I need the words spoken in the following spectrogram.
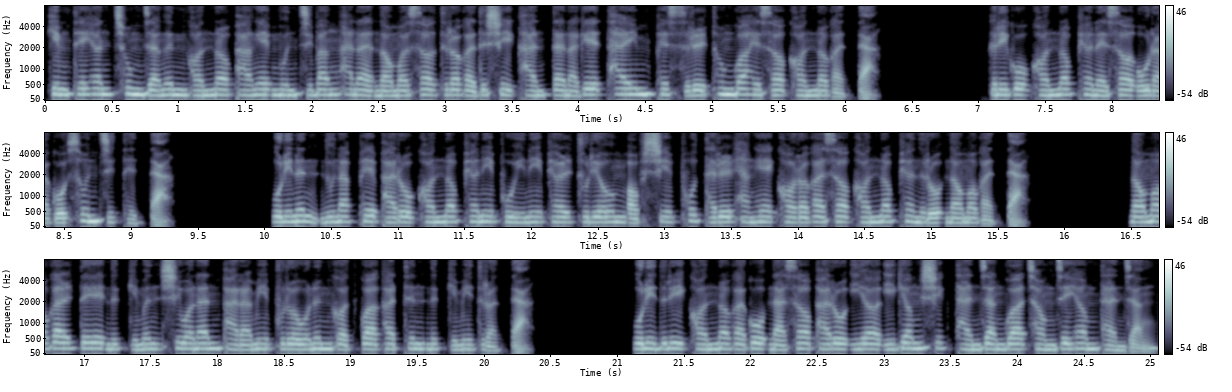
김태현 총장은 건너 방의 문지방 하나 넘어서 들어가듯이 간단하게 타임패스를 통과해서 건너갔다. 그리고 건너편에서 오라고 손짓했다. 우리는 눈앞에 바로 건너편이 보이니 별 두려움 없이 포탈을 향해 걸어가서 건너편으로 넘어갔다. 넘어갈 때의 느낌은 시원한 바람이 불어오는 것과 같은 느낌이 들었다. 우리들이 건너가고 나서 바로 이어 이경식 단장과 정재형 단장,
